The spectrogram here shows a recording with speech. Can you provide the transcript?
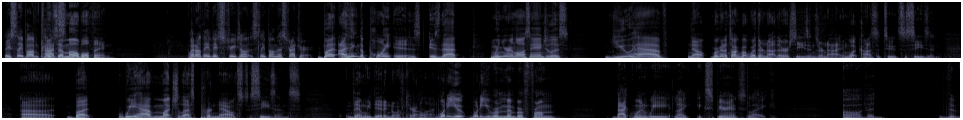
They sleep on cots. It's a mobile thing. Why don't they just street on, sleep on the stretcher? But I think the point is, is that when you're in Los Angeles, you have now we're going to talk about whether or not there are seasons or not, and what constitutes a season. Uh, but we have much less pronounced seasons than we did in North Carolina. What do you What do you remember from back when we like experienced like, oh the the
